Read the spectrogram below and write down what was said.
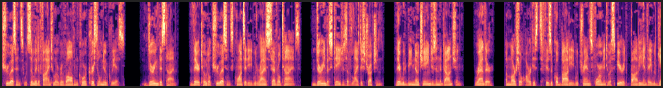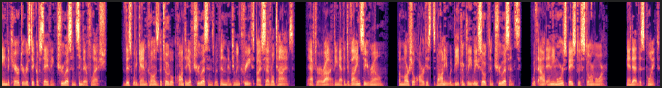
true essence would solidify to a revolving core crystal nucleus. During this time, their total true essence quantity would rise several times. During the stages of life destruction, there would be no changes in the dantian. Rather, a martial artist's physical body would transform into a spirit body and they would gain the characteristic of saving true essence in their flesh. This would again cause the total quantity of true essence within them to increase by several times. After arriving at the divine sea realm, a martial artist's body would be completely soaked in true essence, without any more space to store more. And at this point,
